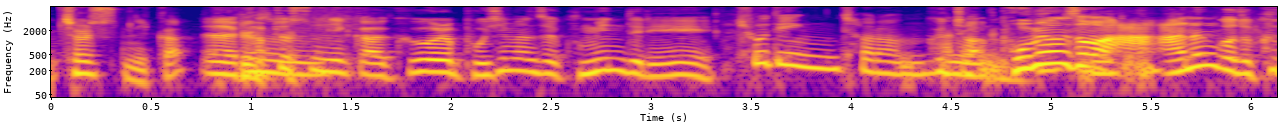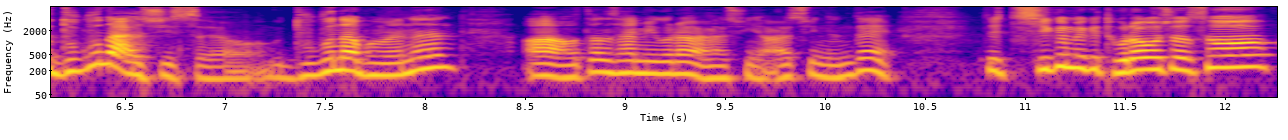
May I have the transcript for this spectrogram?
갑철수입니까? 네, 갑쳤습니까? 그걸 보시면서 국민들이 초딩처럼 하는 보면서 아, 아는 거죠. 그 누구나 알 수 있어요. 누구나 보면은 아 어떤 사람이구나 알 수 알수 있는데 근데 지금 이렇게 돌아오셔서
